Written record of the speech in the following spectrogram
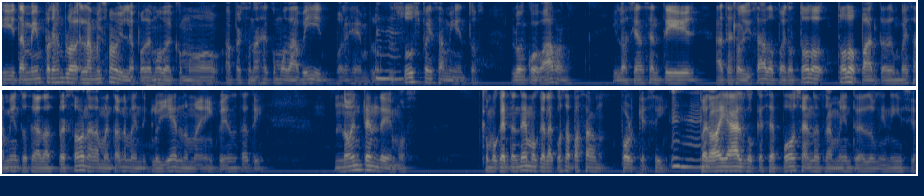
Y también, por ejemplo, en la misma Biblia podemos ver como a personajes como David, por ejemplo, sus pensamientos lo encuevaban y lo hacían sentir aterrorizado, pero todo, todo parte de un pensamiento. O sea, las personas, lamentablemente, incluyéndome, incluyéndote a ti, no entendemos, como que entendemos que las cosas pasan porque sí, pero hay algo que se posa en nuestra mente desde un inicio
